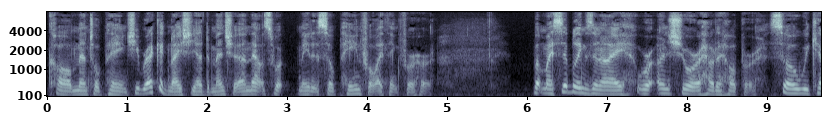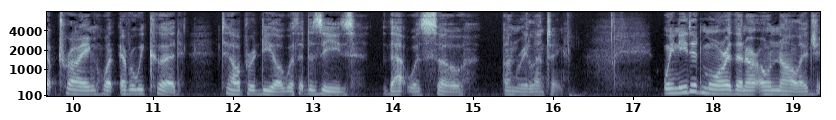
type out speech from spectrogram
call mental pain. She recognized she had dementia, and that was what made it so painful, I think, for her. But my siblings and I were unsure how to help her, so we kept trying whatever we could to help her deal with a disease that was so unrelenting. We needed more than our own knowledge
